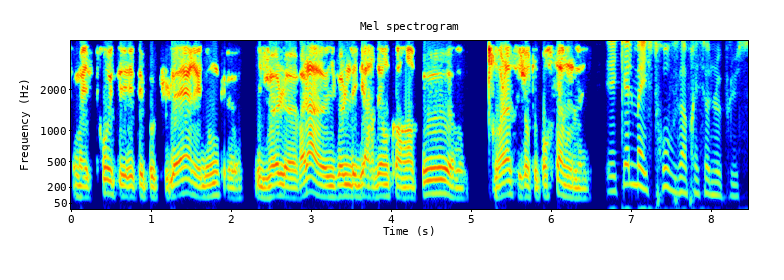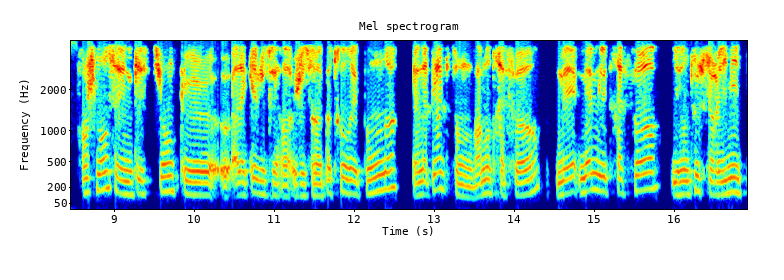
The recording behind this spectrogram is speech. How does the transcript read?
ces maestros étaient, étaient populaires et donc euh, ils veulent euh, voilà ils veulent les garder encore un peu. euh. voilà, c'est surtout pour ça mon avis. Et quel maestro vous impressionne le plus? Franchement, c'est une question que, à laquelle je ne saurais pas trop répondre. Il y en a plein qui sont vraiment très forts, mais même les très forts, ils ont tous leurs limites.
